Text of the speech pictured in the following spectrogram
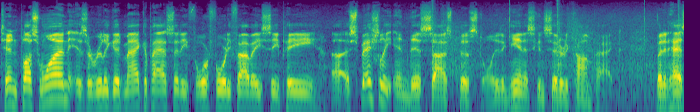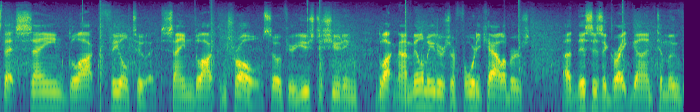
10 plus 1 is a really good mag capacity for 45 ACP, uh, especially in this size pistol. It again is considered a compact, but it has that same Glock feel to it, same Glock controls. So if you're used to shooting Glock 9 millimeters or 40 calibers, uh, this is a great gun to move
